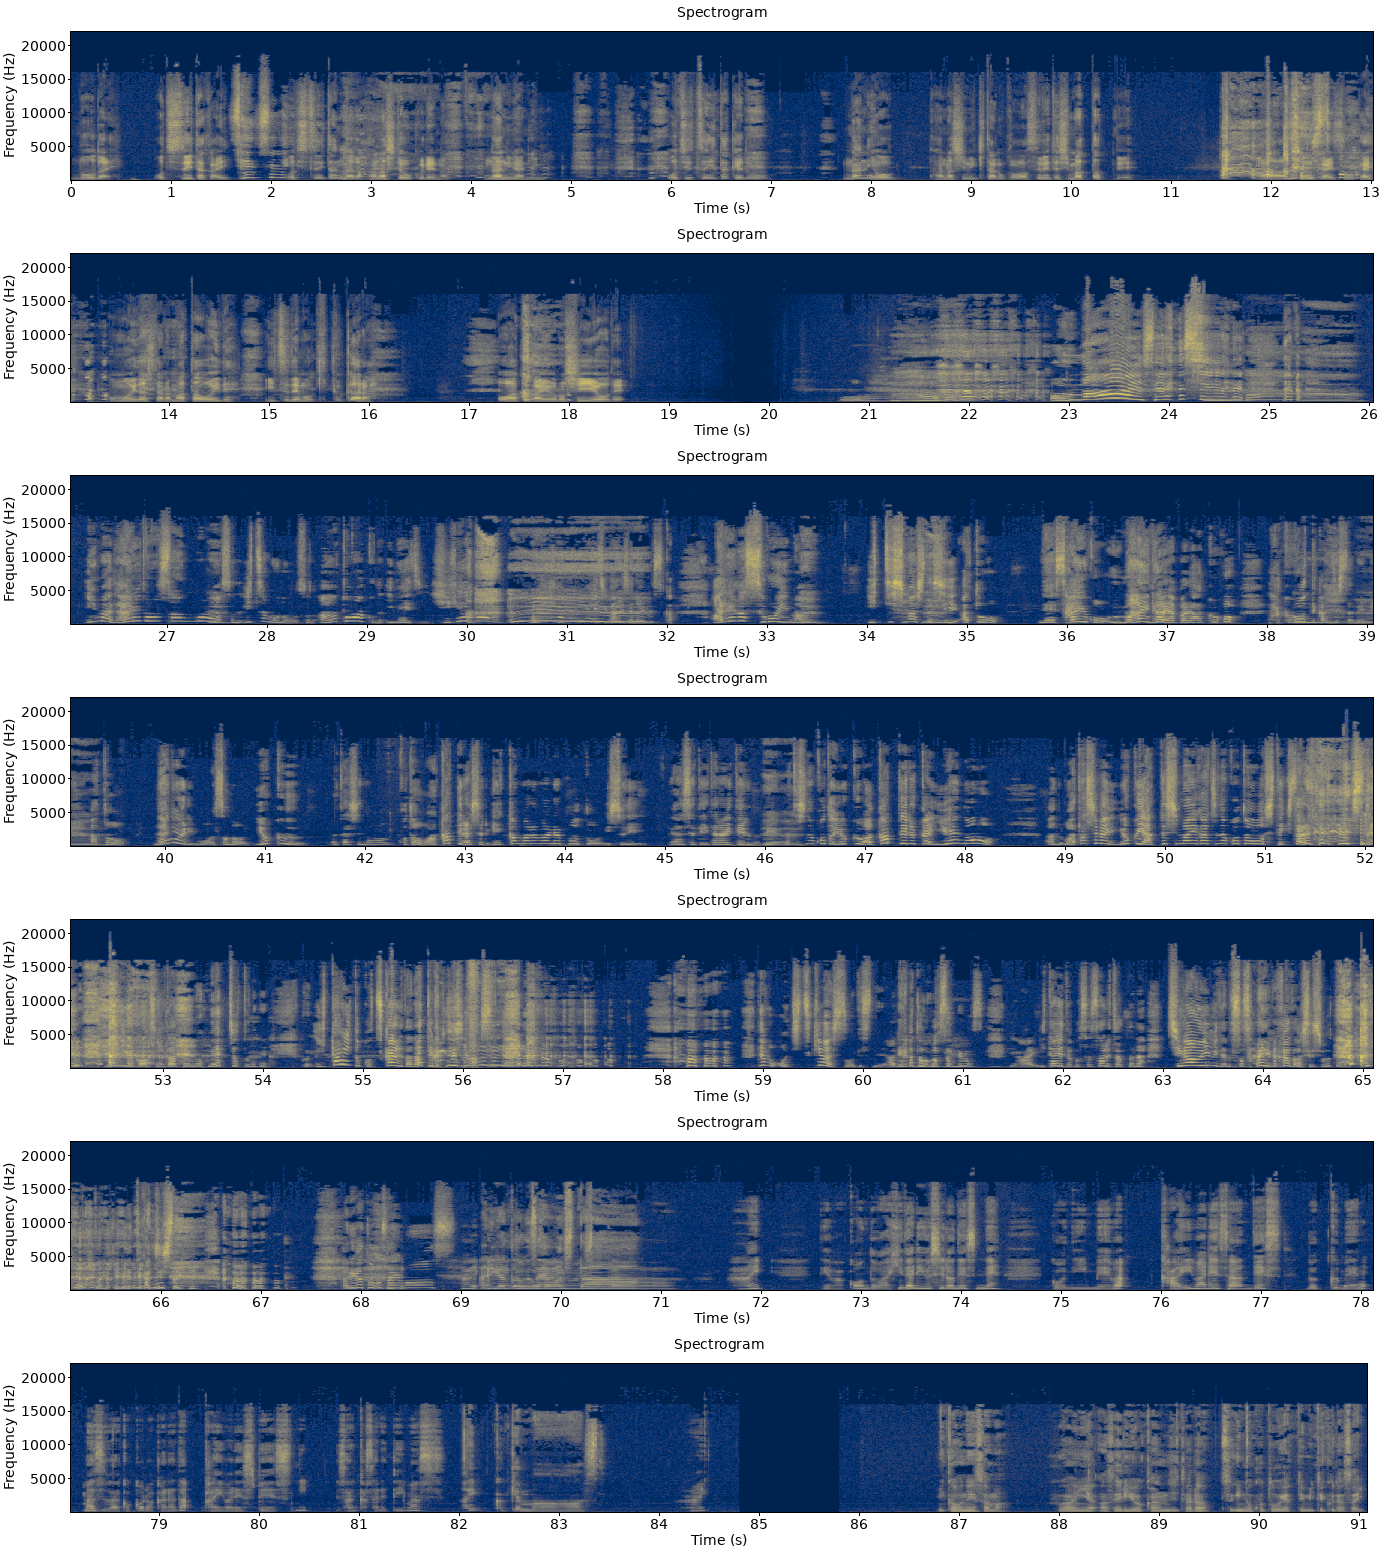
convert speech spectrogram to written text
どうだい？落ち着いたかい？先生、落ち着いたんなら話しておくれな。何何？落ち着いたけど何を話しに来たのか忘れてしまったって？ああ、そうかい、そうかい。思い出したらまたおいで。いつでも聞くから。お後がよろしいようで。おーおうまい先生なんか、あ今、ライドンさんの、その、いつもの、その、アートワークのイメージ、ヒゲの、ーおひげのイメージがあるじゃないですか。あれがすごい今、うん。一致しましたし、あと、ね、最後、うまいな、やっぱ落語、落語って感じでしたね。うんあと、何よりも、その、よく、私のことを分かってらっしゃる月刊まるまるレポートを一緒にやらせていただいているので、うんうん私のことをよく分かってるかゆえの、あの、私がよくやってしまいがちなことを指摘されてですね、何言うか忘れたっていうのね、ちょっとね、痛いとこ疲れたなって感じしますね。でも落ち着きはしそうですね。ありがとうございます。いやー、痛いとこ刺されちゃったな。違う意味での刺され方をしてしまったな。おっといけねえって感じでしたね。ありがとうございます。はい、ありがとうございましたありがとうございましたはい。では今度は左後ろですね。5人目は、かいわれさんです。ブックメン、まずは心からだ、かいわれスペースに参加されています。はい、かけます。はい。三河姉様、不安や焦りを感じたら次のことをやってみてください。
